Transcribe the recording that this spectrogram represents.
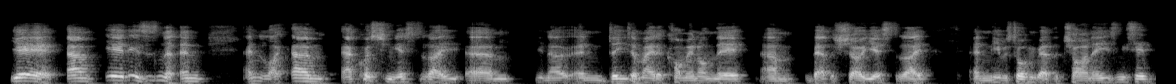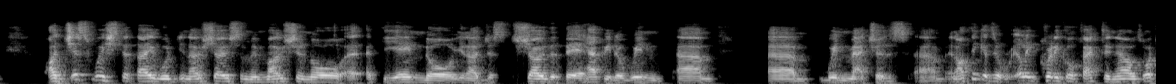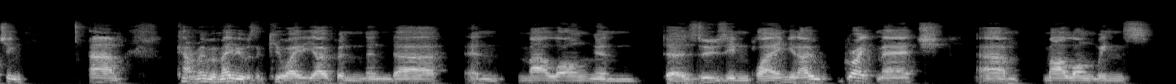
Yeah, um, yeah, it is, isn't it? And and like um, our question yesterday, um, you know, and Dieter made a comment on there um, about the show yesterday, and he was talking about the Chinese, and he said I just wish that they would, you know, show some emotion or at the end, or you know, just show that they're happy to win, um, um, win matches. Um, and I think it's a really critical factor. You know, I was watching, um, can't remember, maybe it was the Qatar Open and uh, and Ma and uh, Xu Xin playing. You know, great match. Um, wins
